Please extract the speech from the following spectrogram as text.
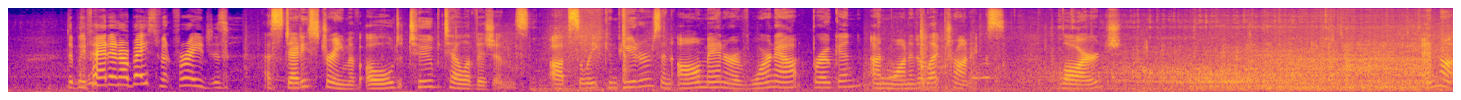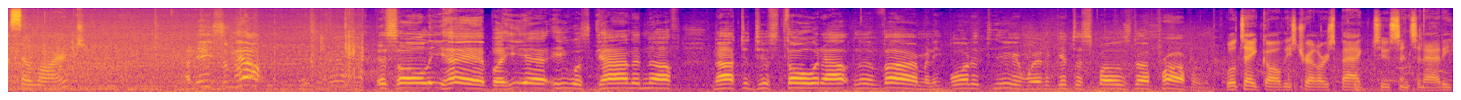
that we've had in our basement for ages. A steady stream of old tube televisions, obsolete computers, and all manner of worn out, broken, unwanted electronics large, and not so large. I need some help. It's all he had, but he had, he was kind enough not to just throw it out in the environment. He brought it here where to get disposed of properly. We'll take all these trailers back to Cincinnati,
